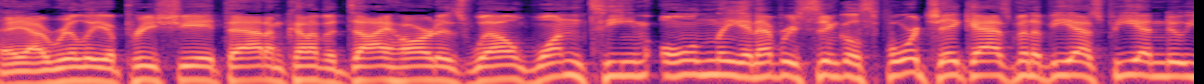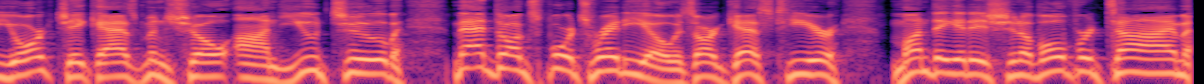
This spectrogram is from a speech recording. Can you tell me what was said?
Hey, I really appreciate that. I'm kind of a diehard as well. One team only in every single sport. Jake Asman of ESPN New York. Jake Asman Show on YouTube. Mad Dog Sports Radio is our guest here. Monday edition of Overtime.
